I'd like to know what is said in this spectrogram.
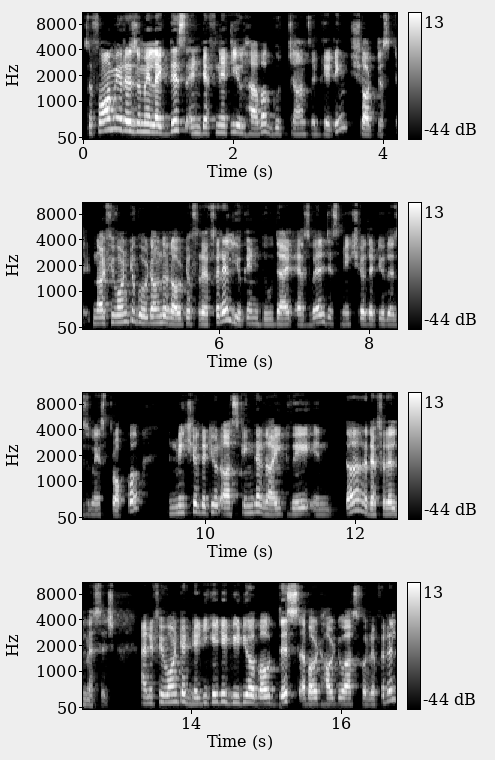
So form your resume like this and definitely you'll have a good chance at getting shortlisted. Now, if you want to go down the route of referral, you can do that as well. Just make sure that your resume is proper and make sure that you're asking the right way in the referral message. And if you want a dedicated video about this, about how to ask for referral,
